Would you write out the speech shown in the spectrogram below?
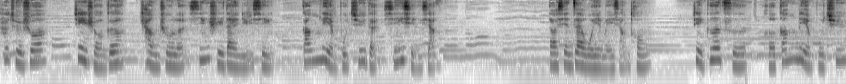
他却说这首歌唱出了新时代女性。刚烈不屈的新形象，到现在我也没想通，这歌词和刚烈不屈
